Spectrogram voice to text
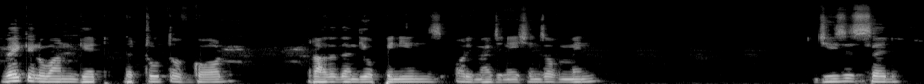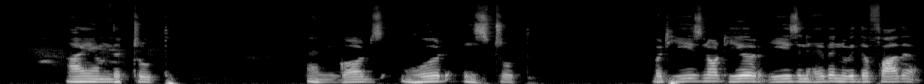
Where can one get the truth of God rather than the opinions or imaginations of men? Jesus said, I am the truth, and God's word is truth. But He is not here, He is in heaven with the Father.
